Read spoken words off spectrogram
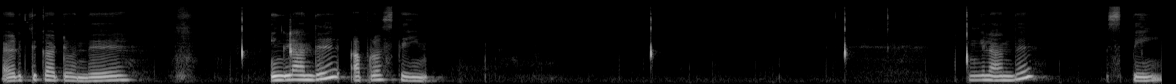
எடுத்துக்காட்டு வந்து இங்கிலாந்து அப்புறம் ஸ்பெயின். இங்கிலாந்து ஸ்பெயின்.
